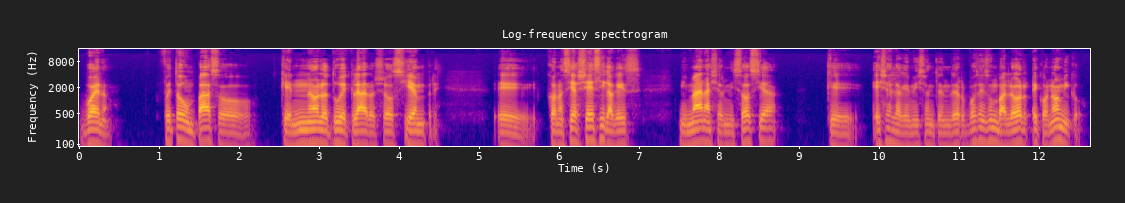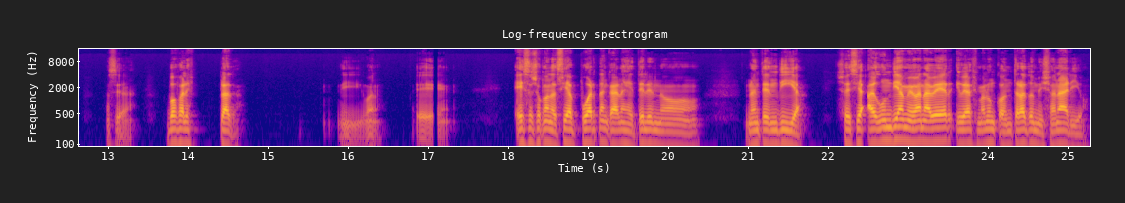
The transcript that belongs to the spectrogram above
bueno, fue todo un paso que no lo tuve claro yo siempre. Eh, conocí a Jessica, que es mi manager, mi socia, que ella es la que me hizo entender, vos tenés un valor económico, o sea, vos vales plata. Y bueno, eh, eso yo cuando hacía puerta en canales de tele no, no entendía. Yo decía, algún día me van a ver y voy a firmar un contrato millonario.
